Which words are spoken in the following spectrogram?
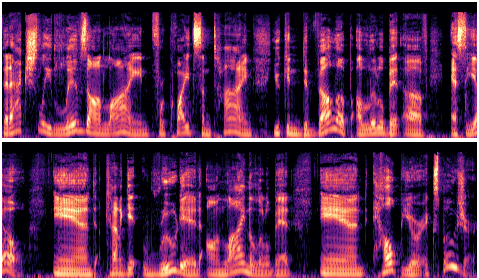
that actually lives online for quite some time, you can develop a little bit of SEO and kind of get rooted online a little bit and help your exposure.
